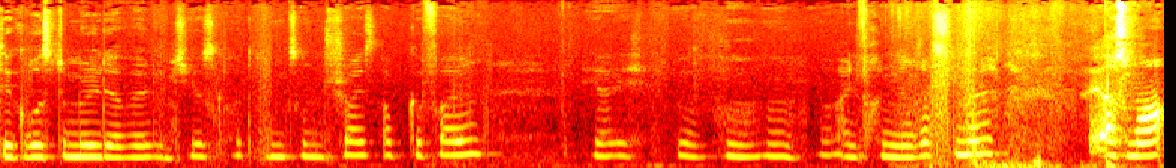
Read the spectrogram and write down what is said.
der größte Müll der Welt. Und hier ist gerade so ein Scheiß abgefallen. Ja, ich. Einfach in den Restmüll. Erstmal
